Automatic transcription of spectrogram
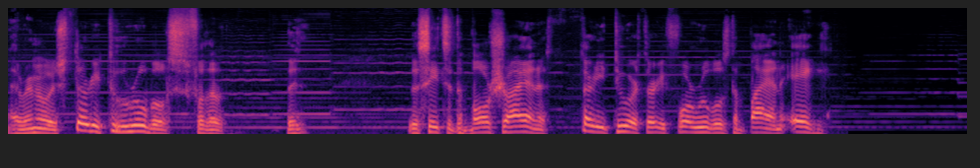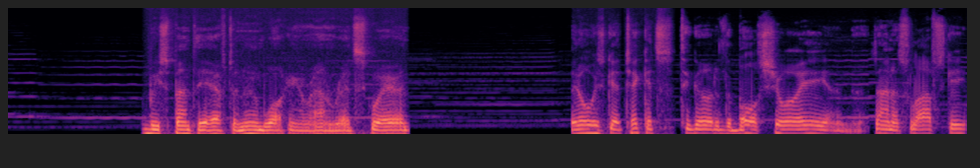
I remember it was 32 rubles for the, the, the seats at the Bolshoi and 32 or 34 rubles to buy an egg. We spent the afternoon walking around Red Square. We'd always get tickets to go to the Bolshoi and Stanislavski.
